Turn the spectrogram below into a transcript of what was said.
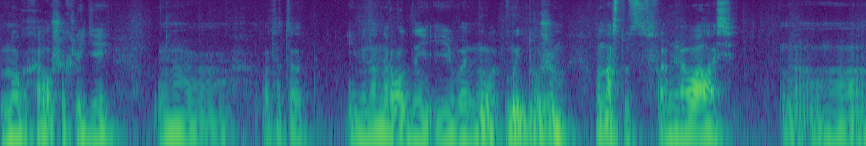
много хороших людей. Э, Вот это именно народный и ну, вот мы дружим, у нас тут сформировалась, э,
